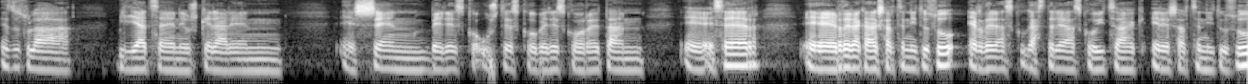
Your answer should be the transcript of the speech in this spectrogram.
ez duzula bilatzen euskeraren esen berezko, ustezko berezko horretan e, ezer, e, erderakadak sartzen dituzu, erderazko, gaztelerazko hitzak ere sartzen dituzu,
